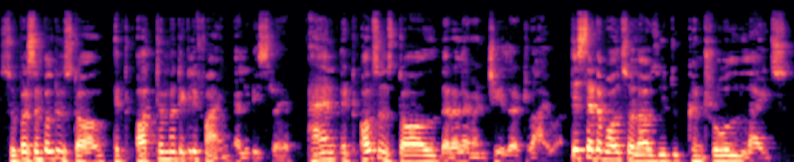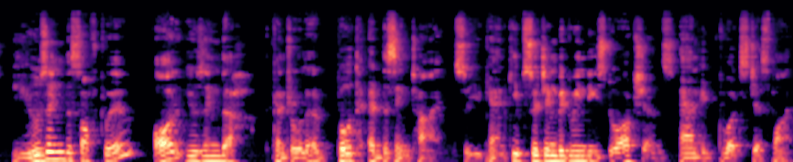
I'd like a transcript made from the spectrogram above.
Super simple to install. It automatically finds LED strip and it also installs the relevant chaser driver. This setup also allows you to control lights using the software or using the controller both at the same time. So you can keep switching between these two options and it works just fine.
